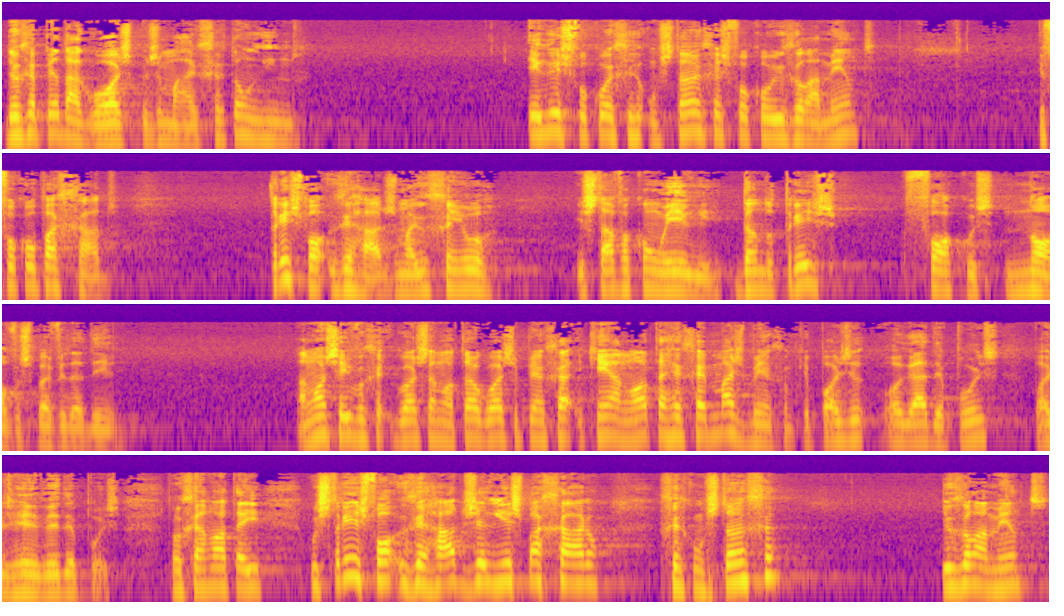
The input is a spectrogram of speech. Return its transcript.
Deus é pedagógico demais, isso é tão lindo. Elias focou as circunstâncias, focou o isolamento e focou o passado. Três focos errados, mas o Senhor estava com ele, dando três focos novos para a vida dele. Anote aí, você gosta de anotar, eu gosto de pensar, quem anota recebe mais bênção, porque pode olhar depois, pode rever depois. Então você anota aí, os três focos errados de Elias passaram, circunstância, isolamento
